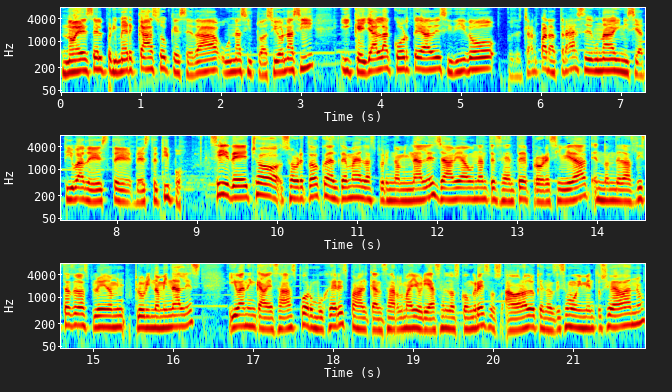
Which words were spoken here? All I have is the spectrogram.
No es el primer caso que se da una situación así y que ya la Corte ha decidido pues, echar para atrás una iniciativa de este, de este tipo. Sí, de hecho, sobre todo con el tema de las plurinominales, ya había un antecedente de progresividad en donde las listas de las plurinomi- plurinominales iban encabezadas por mujeres para alcanzar mayorías en los congresos. Ahora lo que nos dice Movimiento Ciudadano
